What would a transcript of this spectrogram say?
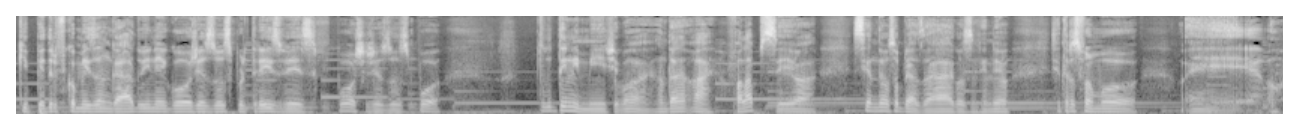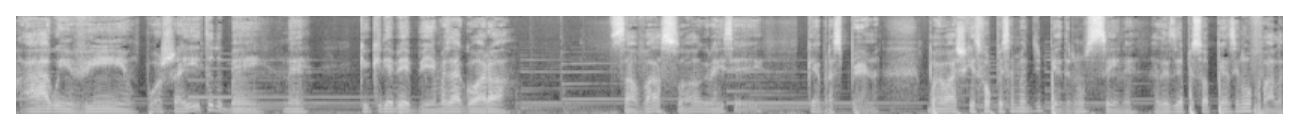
que Pedro ficou meio zangado e negou Jesus por três vezes. Poxa, Jesus, pô, tudo tem limite. Ó, andar, ó, falar pra você, ó, você andou sobre as águas, entendeu? Você transformou é, a água em vinho. Poxa, aí tudo bem, né? Que eu queria beber, mas agora, ó, salvar a sogra, aí você quebra as pernas. Bom, eu acho que esse foi o pensamento de Pedro, não sei, né? Às vezes a pessoa pensa e não fala.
